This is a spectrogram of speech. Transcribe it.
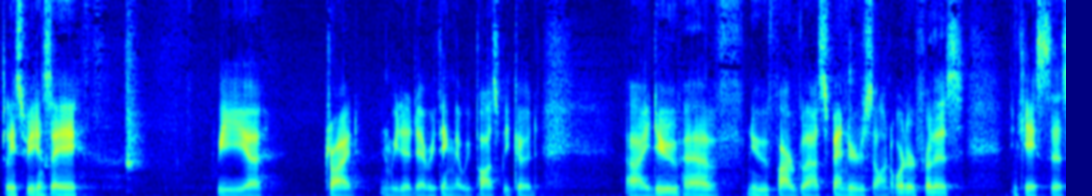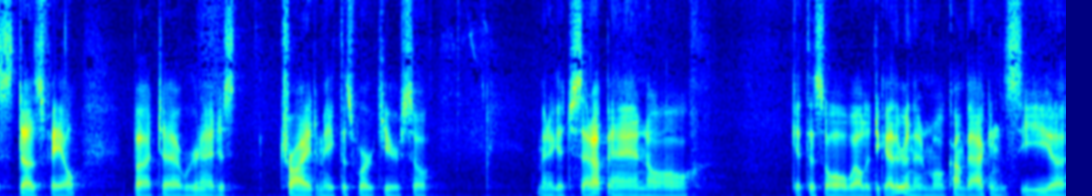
at least we can say we uh, tried and we did everything that we possibly could. I do have new fiberglass fenders on order for this in case this does fail, but uh, we're gonna just try to make this work here. So I'm gonna get you set up and I'll get this all welded together and then we'll come back and see uh,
